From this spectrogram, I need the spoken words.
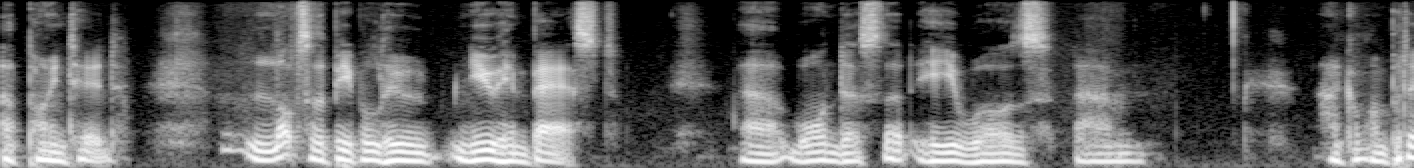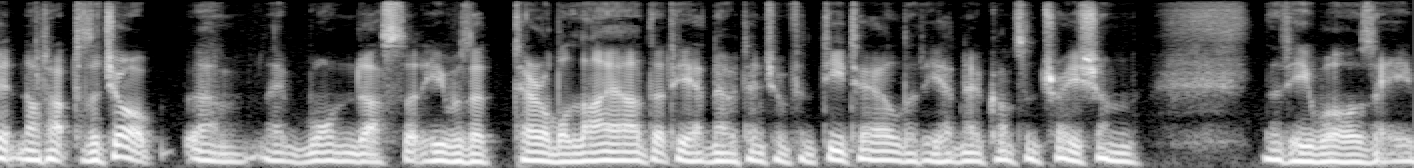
appointed. Lots of the people who knew him best uh, warned us that he was, um, how can one put it, not up to the job. Um, they warned us that he was a terrible liar, that he had no attention for detail, that he had no concentration, that he was a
